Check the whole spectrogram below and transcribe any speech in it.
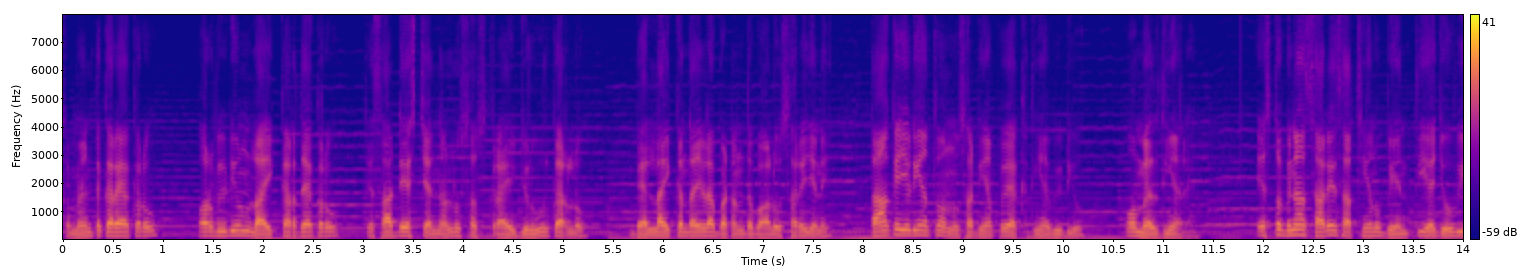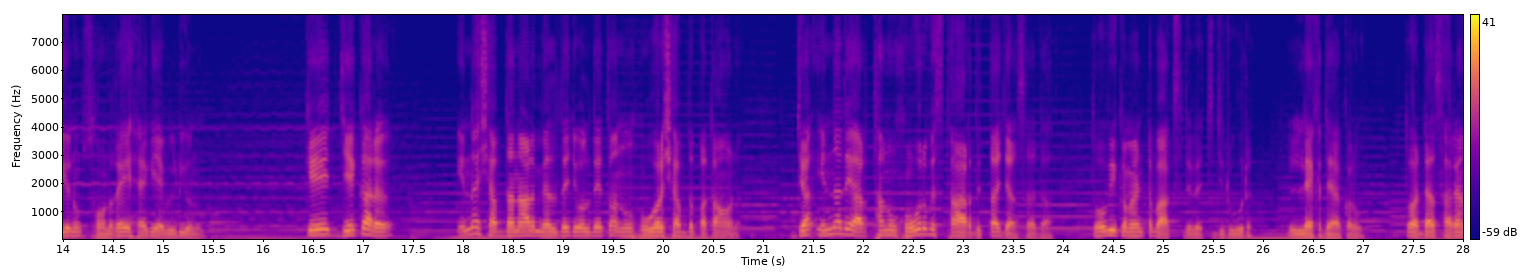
ਕਮੈਂਟ ਕਰਿਆ ਕਰੋ ਔਰ ਵੀਡੀਓ ਨੂੰ ਲਾਈਕ ਕਰ ਦਿਆ ਕਰੋ ਤੇ ਸਾਡੇ ਇਸ ਚੈਨਲ ਨੂੰ ਸਬਸਕ੍ਰਾਈਬ ਜ਼ਰੂਰ ਕਰ ਲਓ। ਬੈਲ ਆਈਕਨ ਦਾ ਜਿਹੜਾ ਬਟਨ ਦਬਾ ਲਓ ਸਾਰੇ ਜਣੇ, ਤਾਂ ਕਿ ਜਿਹੜੀਆਂ ਤੁਹਾਨੂੰ ਸਾਡੀਆਂ ਭਵਿੱਖ ਦੀਆਂ ਵੀਡੀਓ ਉਹ ਮਿਲਦੀਆਂ ਰਹਿਣ। ਇਸ ਤੋਂ ਬਿਨਾ ਸਾਰੇ ਸਾਥੀਆਂ ਨੂੰ ਬੇਨਤੀ ਹੈ ਜੋ ਵੀ ਇਹਨੂੰ ਸੁਣ ਰਹੇ ਹੈਗੇ ਆ ਵੀਡੀਓ ਨੂੰ, ਕਿ ਜੇਕਰ ਇਹਨਾਂ ਸ਼ਬਦਾਂ ਨਾਲ ਮਿਲਦੇ ਜੁਲਦੇ ਤੁਹਾਨੂੰ ਹੋਰ ਸ਼ਬਦ ਪਤਾ ਹੋਣ ਜਾਂ ਇਹਨਾਂ ਦੇ ਅਰਥਾਂ ਨੂੰ ਹੋਰ ਵਿਸਥਾਰ ਦਿੱਤਾ ਜਾ ਸਕਦਾ ਤਾਂ ਉਹ ਵੀ ਕਮੈਂਟ ਬਾਕਸ ਦੇ ਵਿੱਚ ਜ਼ਰੂਰ ਲਿਖ ਦਿਆ ਕਰੋ। ਤੁਹਾਡਾ ਸਾਰਿਆਂ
